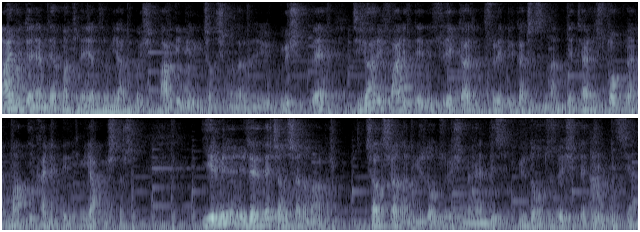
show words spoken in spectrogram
Aynı dönemde makine yatırımı yapmış, ARGE birimi çalışmalarını yürütmüş ve ticari faaliyetlerinin sürekli süreklilik açısından yeterli stok ve maddi kaynak birikimi yapmıştır. 20'nin üzerinde çalışanı vardır. Çalışanların %35'i mühendis, %35'i de teknisyen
